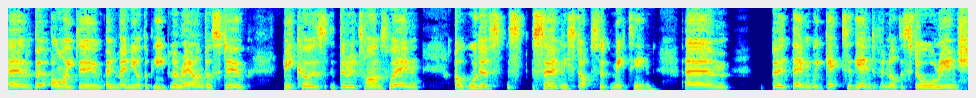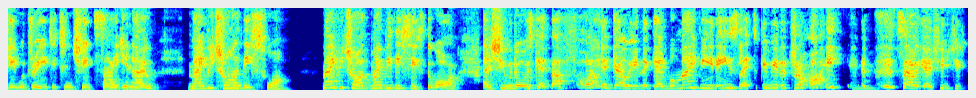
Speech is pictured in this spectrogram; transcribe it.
um, but I do, and many other people around us do, because there are times when I would have s- certainly stopped submitting. Um, but then we get to the end of another story and she would read it and she'd say, you know, maybe try this one maybe try maybe this is the one. And she would always get that fire going again. Well maybe it is. Let's give it a try. Mm. so yeah she, she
